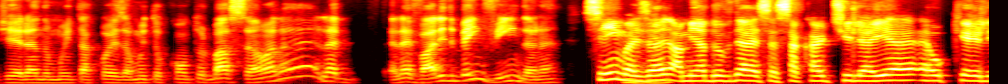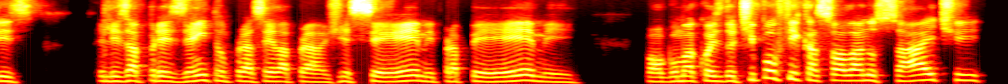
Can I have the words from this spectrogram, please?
gerando muita coisa, muita conturbação, ela é, ela é, ela é válida e bem-vinda, né? Sim, mas Uhum. é- a minha dúvida é essa: essa cartilha aí é, é o que eles, eles apresentam para, sei lá, para GCM, para PM, alguma coisa do tipo, ou fica só lá no site?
